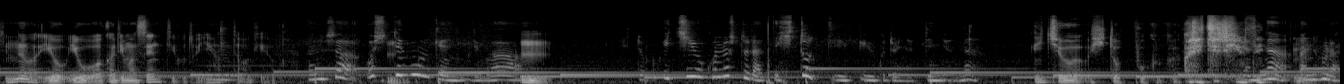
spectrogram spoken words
っていうのはようよう分かりませんっていうことを言い張ったわけよ。あのさ押して文献では、うん、えっと、一応この人だって人っていうことになってんじゃんな。一応人っぽく書かれてるよやんな、ね。あのほら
